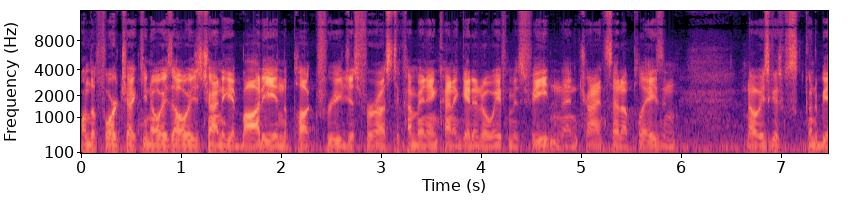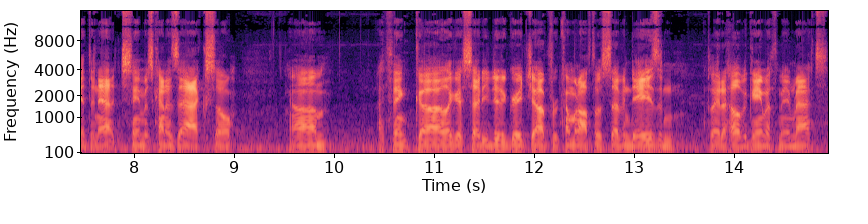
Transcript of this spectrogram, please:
on the forecheck, you know, he's always trying to get body and the puck free just for us to come in and kind of get it away from his feet and then try and set up plays and know he's going to be at the net, same as kind of Zach. So um, I think, uh, like I said, he did a great job for coming off those seven days and played a hell of a game with me and Matt.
